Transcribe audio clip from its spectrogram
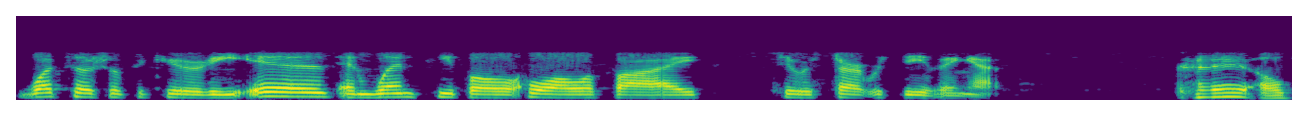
what Social Security is and when people qualify to start receiving it? Okay, I'll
